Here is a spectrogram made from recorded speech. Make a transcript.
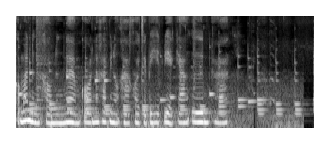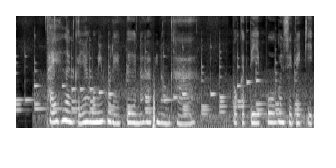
ก็มาหนึ่งเข่าหนึ่งน้ำก่อนนะคะ พี่น้องคะคอยจะไปเฮ็ดเวียกอย่างอื่นนะคะไทยเฮือนก็ยังบ่มีผู้ใดตื่นนะคะ พี่น้องคะปกติปูเพิ่นสิไปกรีด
